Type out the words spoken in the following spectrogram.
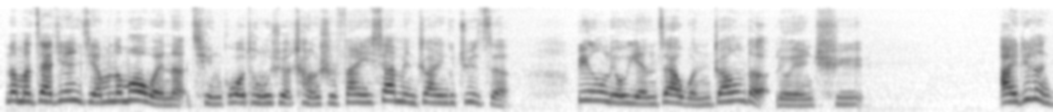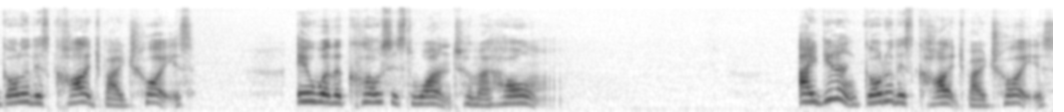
那么在今天节目的末尾呢，请各位同学尝试翻译下面这样一个句子，并留言在文章的留言区。I didn't go to this college by choice. It was the closest one to my home. I didn't go to this college by choice.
